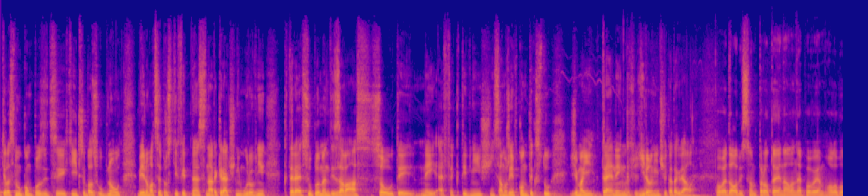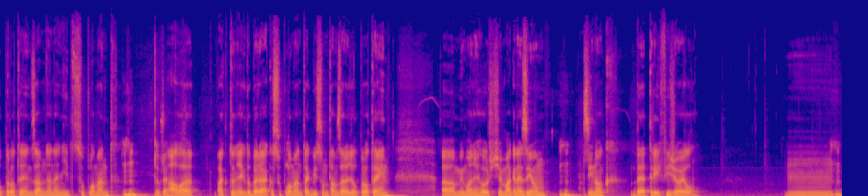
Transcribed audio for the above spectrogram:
tělesnou kompozici, chtějí třeba zhubnout, věnovat se prostě fitness na rekreační úrovni, které suplementy za vás jsou ty nejefektivnější? Samozřejmě v kontextu, že mají trénink, jídelníček a tak dále. Povedal by som protein, ale nepoviem ho, lebo protein za mňa není suplement. Mm-hmm, dobře. Ale ak to niekto bere ako suplement, tak by som tam zaradil proteín. Uh, mimo neho určite magnézium, mm-hmm. zinok, D3, fish oil. Mm, mm-hmm.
